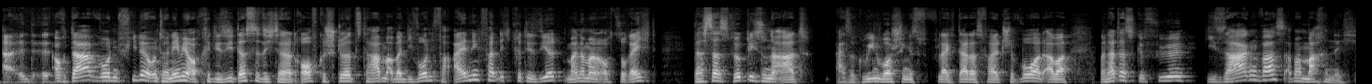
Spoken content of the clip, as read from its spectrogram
äh, auch da wurden viele Unternehmen ja auch kritisiert, dass sie sich da drauf gestürzt haben, aber die wurden vor allen Dingen, fand ich, kritisiert, meiner Meinung nach auch zu Recht, dass das wirklich so eine Art, also Greenwashing ist vielleicht da das falsche Wort, aber man hat das Gefühl, die sagen was, aber machen nicht.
